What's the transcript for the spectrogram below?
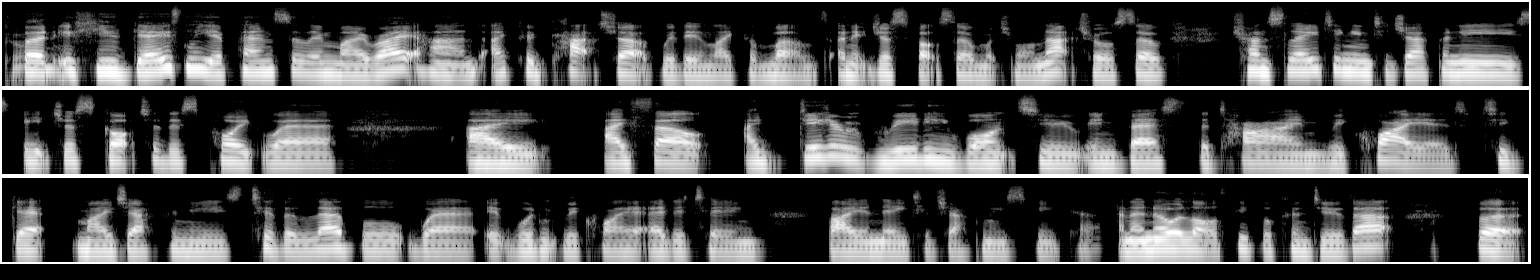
But if you gave me a pencil in my right hand, I could catch up within like a month and it just felt so much more natural. So translating into Japanese, it just got to this point where I I felt I didn't really want to invest the time required to get my Japanese to the level where it wouldn't require editing by a native Japanese speaker. And I know a lot of people can do that, but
